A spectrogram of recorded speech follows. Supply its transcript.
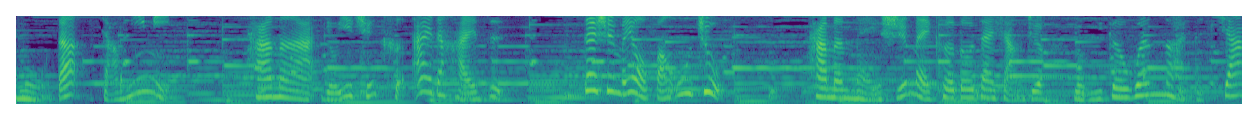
母的叫咪咪，他们啊有一群可爱的孩子，但是没有房屋住。他们每时每刻都在想着有一个温暖的家。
